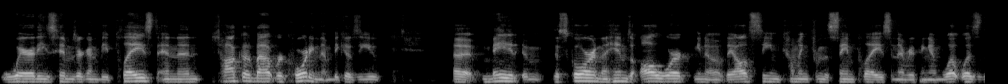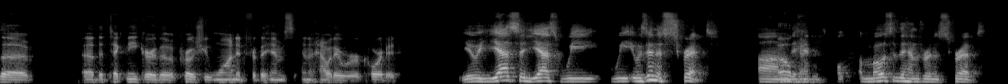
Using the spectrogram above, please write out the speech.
where these hymns are going to be placed, and then talk about recording them because you uh, made um, the score and the hymns all work. You know, they all seem coming from the same place and everything. And what was the uh, the technique or the approach you wanted for the hymns and how they were recorded? You yes and yes. We we it was in a script. Um, Okay. the hymns, most of the hymns were in a script,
